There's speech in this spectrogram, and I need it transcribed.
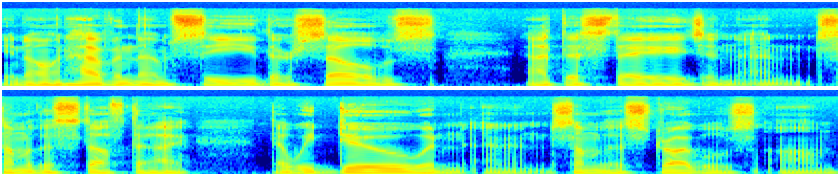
you know, and having them see themselves at this stage and, and some of the stuff that I that we do and, and some of the struggles. Um,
